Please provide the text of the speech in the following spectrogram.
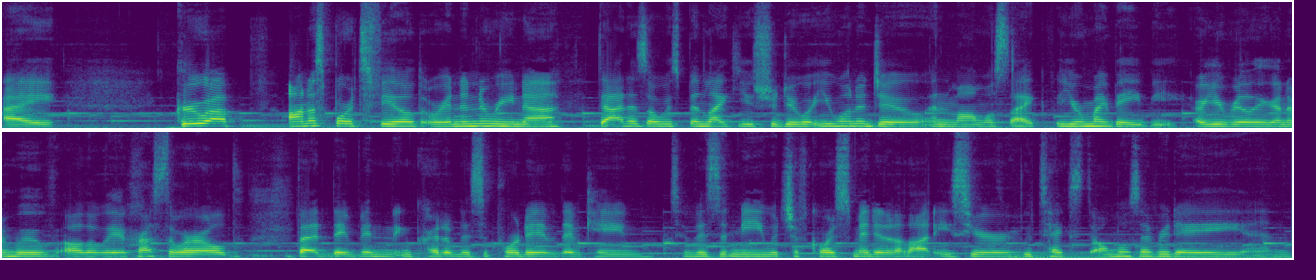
I grew up on a sports field or in an arena. Dad has always been like, you should do what you want to do. And mom was like, you're my baby. Are you really going to move all the way across the world? But they've been incredibly supportive. They've came to visit me, which of course made it a lot easier. We text almost every day and,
